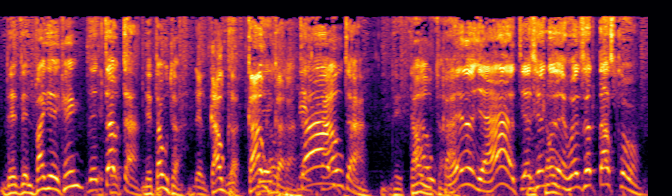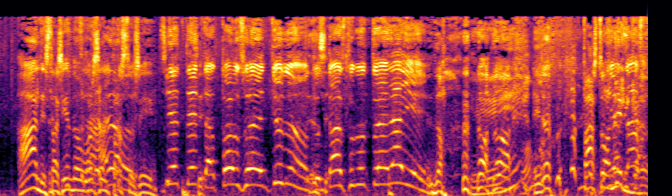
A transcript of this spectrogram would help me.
¿Desde el Valle de qué? De Tauta. De Tauta. Del Cauca. Cauca. De Tauta. De Tauta. Bueno, ya, estoy haciendo Cauca. de juez al tasto. Ah, le está haciendo fuerza al pasto, sí. 7, 14, 21. Tu tasto no trae nadie. No, no, no. Pasto América.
